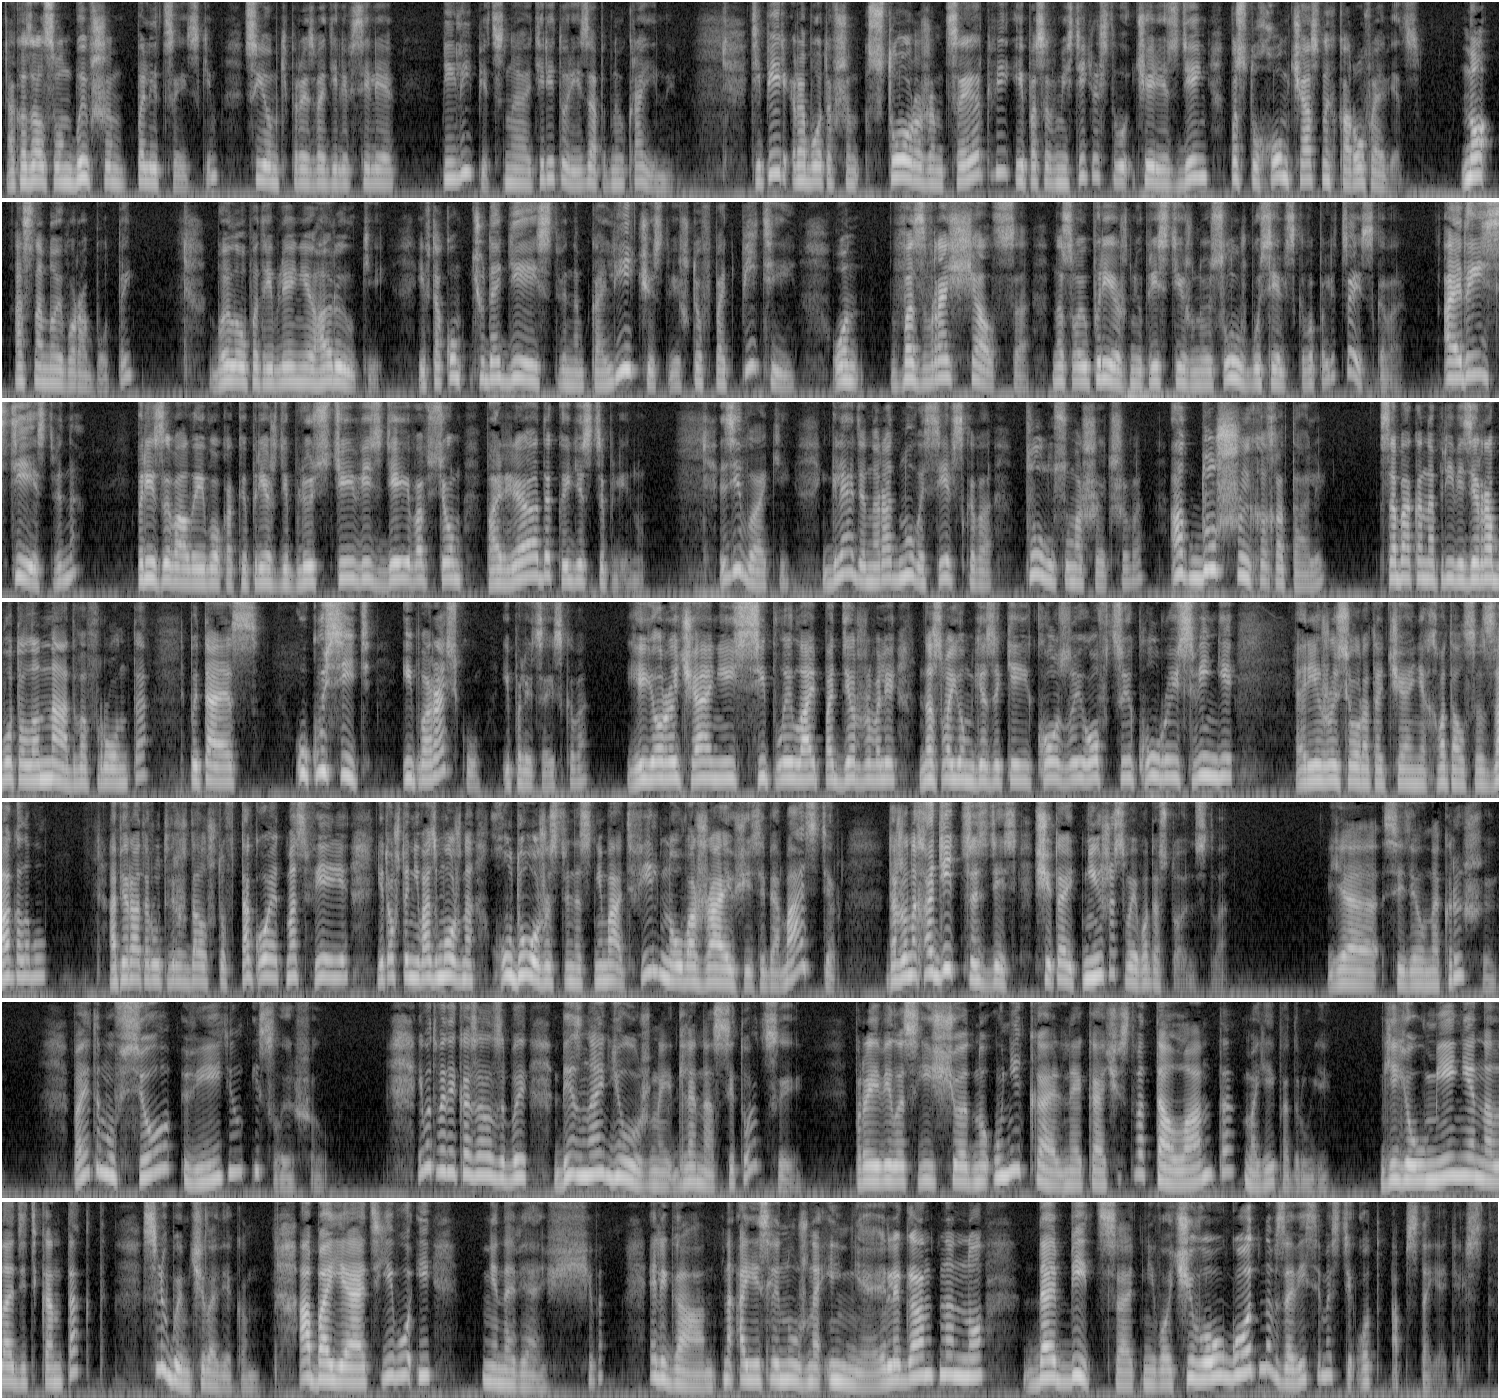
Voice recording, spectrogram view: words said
Оказался он бывшим полицейским. Съемки производили в селе Пилипец на территории Западной Украины теперь работавшим сторожем церкви и по совместительству через день пастухом частных коров и овец. Но основной его работой было употребление горылки, и в таком чудодейственном количестве, что в подпитии он возвращался на свою прежнюю престижную службу сельского полицейского. А это естественно призывало его, как и прежде, блюсти везде и во всем порядок и дисциплину. Зеваки, глядя на родного сельского полусумасшедшего, от души хохотали. Собака на привязи работала на два фронта, пытаясь укусить и Параську, и полицейского. Ее рычание и сиплый лай поддерживали на своем языке и козы, и овцы, и куры, и свиньи. Режиссер от отчаяния хватался за голову, Оператор утверждал, что в такой атмосфере не то что невозможно художественно снимать фильм, но уважающий себя мастер даже находиться здесь считает ниже своего достоинства. Я сидел на крыше, поэтому все видел и слышал. И вот в этой, казалось бы, безнадежной для нас ситуации проявилось еще одно уникальное качество таланта моей подруги. Ее умение наладить контакт с любым человеком, обаять его и ненавязчиво, элегантно, а если нужно и не элегантно, но добиться от него чего угодно в зависимости от обстоятельств.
